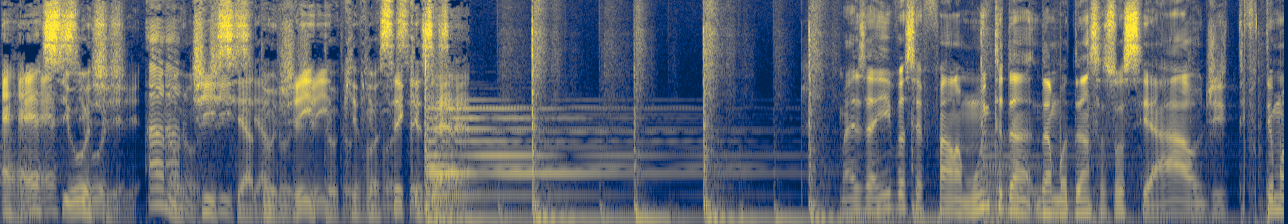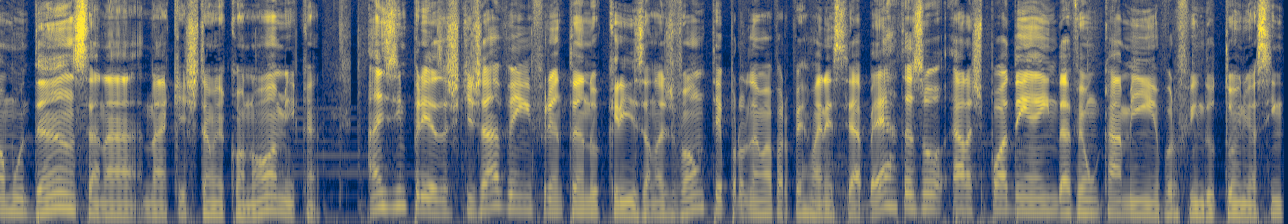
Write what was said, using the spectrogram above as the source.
É esse hoje, a notícia do jeito que você quiser. Mas aí você fala muito da, da, mudança social, de ter uma mudança na, na questão econômica. As empresas que já vêm enfrentando crise, elas vão ter problema para permanecer abertas ou elas podem ainda ver um caminho para o fim do túnel assim?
